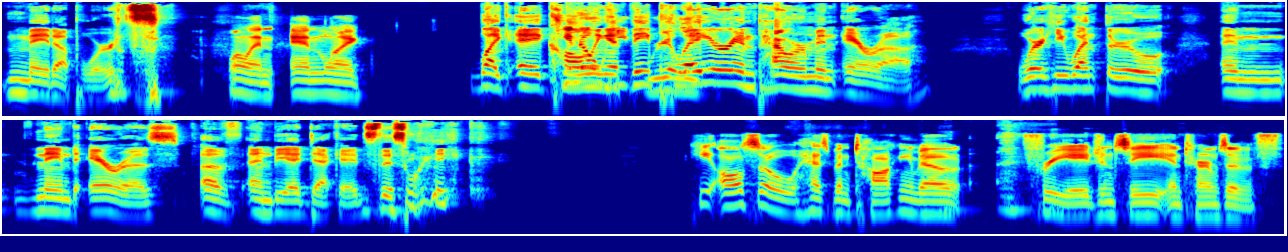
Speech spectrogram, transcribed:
made up words. Well, and and like like a calling he it the really- player empowerment era, where he went through and named eras of NBA decades this week. he also has been talking about free agency in terms of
